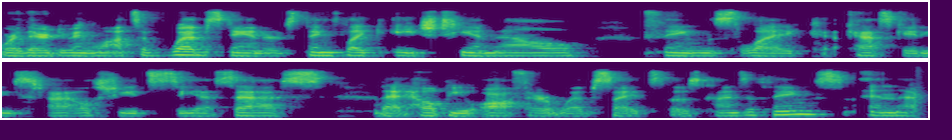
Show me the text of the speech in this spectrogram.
where they're doing lots of web standards, things like HTML, things like cascading style sheets, CSS, that help you author websites, those kinds of things, and that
